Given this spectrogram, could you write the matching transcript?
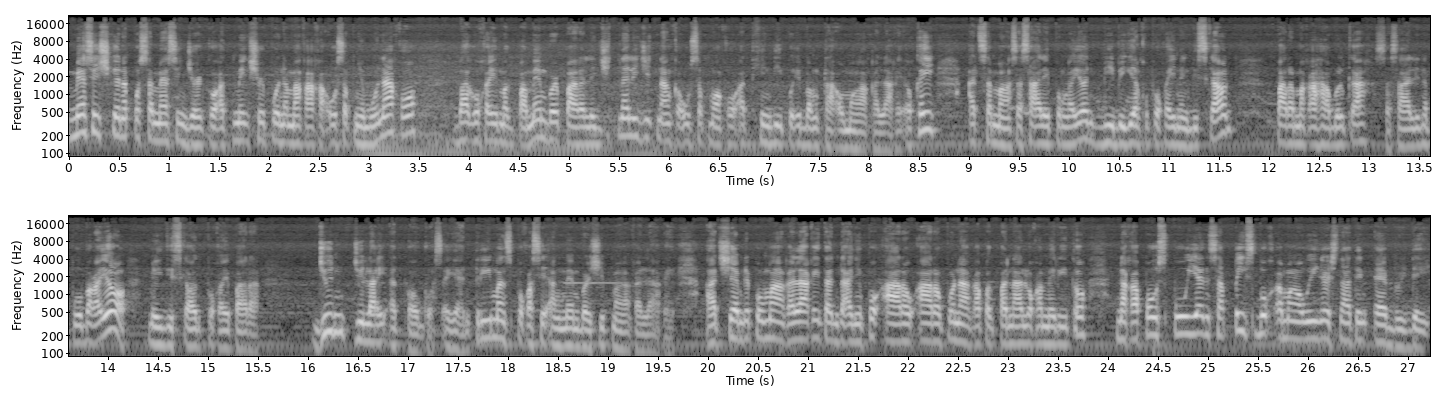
Message ka na po sa messenger ko at make sure po na makakausap niyo muna ako bago kayo magpa-member para legit na legit na ang kausap mo ako at hindi po ibang tao mga kalaki. Okay? At sa mga sasali po ngayon, bibigyan ko po kayo ng discount para makahabol ka. Sasali na po ba kayo? May discount po kayo para June, July at August. Ayan, 3 months po kasi ang membership mga kalaki. At syempre po mga kalaki, tandaan niyo po, araw-araw po nakakapagpanalo kami rito. Nakapost po yan sa Facebook ang mga winners natin everyday.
